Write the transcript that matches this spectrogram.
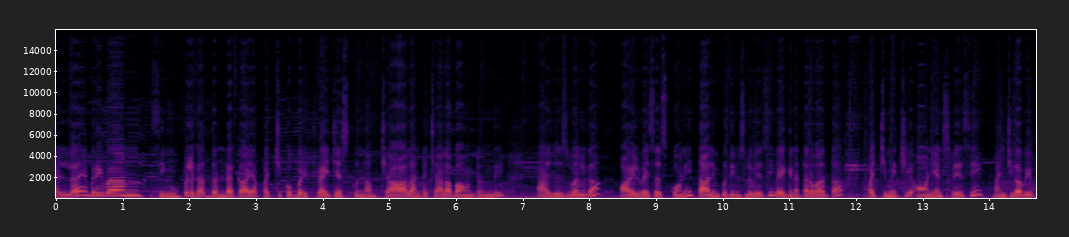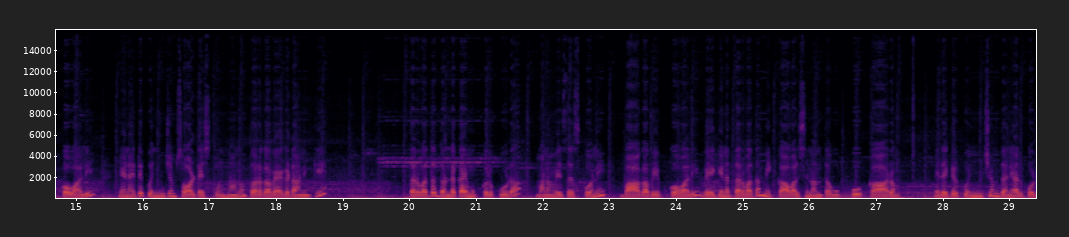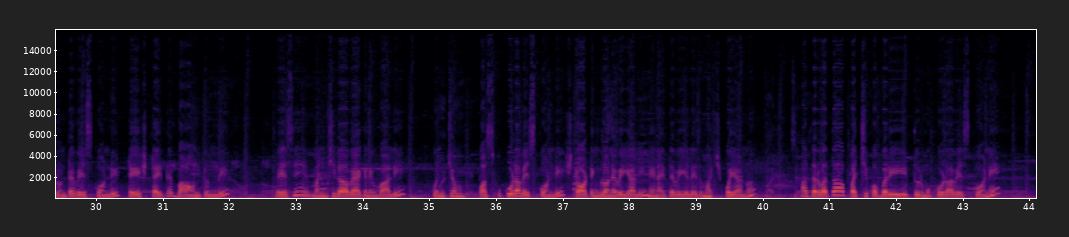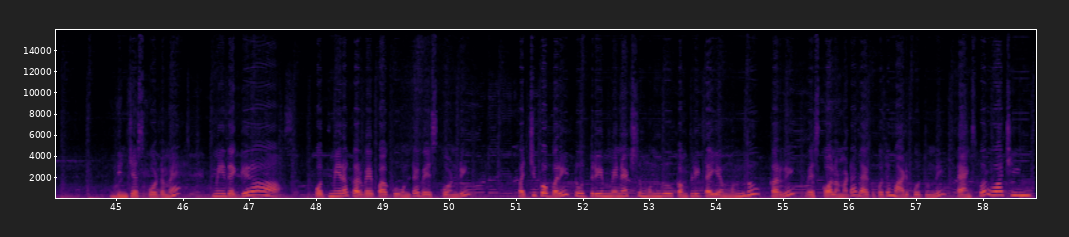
Hello everyone. సింపుల్గా దొండకాయ పచ్చి కొబ్బరి ఫ్రై చేసుకుందాం. చాలా అంటే చాలా బాగుంటుంది. యాజ్ యూజువల్గా ఆయిల్ వేసేసుకొని తాలింపు దినుసులు వేసి వేగిన తర్వాత పచ్చిమిర్చి ఆనియన్స్ వేసి మంచిగా వేపుకోవాలి. నేనైతే కొంచెం సాల్ట్ వేసుకుంటున్నాను త్వరగా వేగడానికి. తర్వాత దొండకాయ ముక్కలు కూడా మనం వేసేసుకొని బాగా వేపుకోవాలి. వేగిన తర్వాత మీకు కావాల్సినంత ఉప్పు కారం మీ దగ్గర కొంచెం ధనియాల పొడి ఉంటే వేసుకోండి. టేస్ట్ అయితే బాగుంటుంది. వేసి మంచిగా వేగనివ్వాలి. కొంచెం పసుపు కూడా వేసుకోండి. స్టార్టింగ్లోనే వేయాలి. నేనైతే వేయలేదు మర్చిపోయాను. ఆ తర్వాత పచ్చి కొబ్బరి తురుము కూడా వేసుకొని దించేసుకోవటమే. మీ దగ్గర కొత్తిమీర కరివేపాకు ఉంటే వేసుకోండి. పచ్చి కొబ్బరి టూ త్రీ మినిట్స్ ముందు కంప్లీట్ అయ్యే ముందు కర్రీ వేసుకోవాలన్నమాట. లేకపోతే మాడిపోతుంది. Thanks for watching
